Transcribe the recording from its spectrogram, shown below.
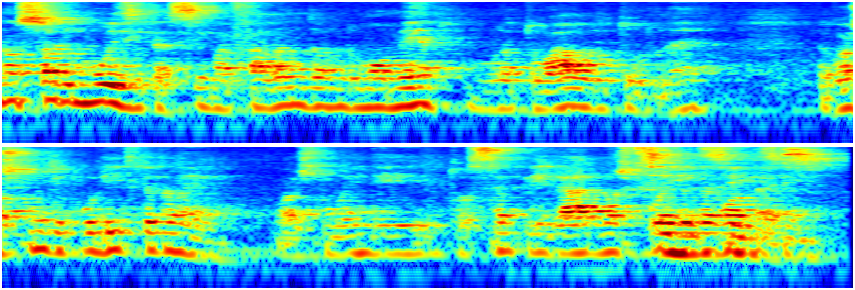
não só de música assim, mas falando do, do momento, do atual, de tudo, né? Eu gosto muito de política também. Gosto muito de, estou sempre ligado nas Sim, coisas que sim, acontecem. sim.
